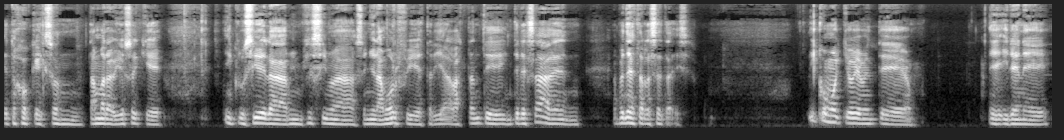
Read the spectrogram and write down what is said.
estos hotcakes son tan maravillosos que inclusive la mismísima señora Morphy estaría bastante interesada en aprender esta receta, dice. Y como que obviamente eh, Irene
